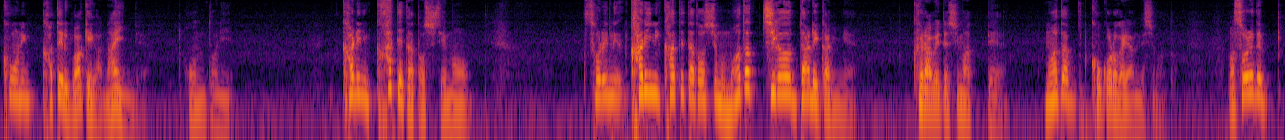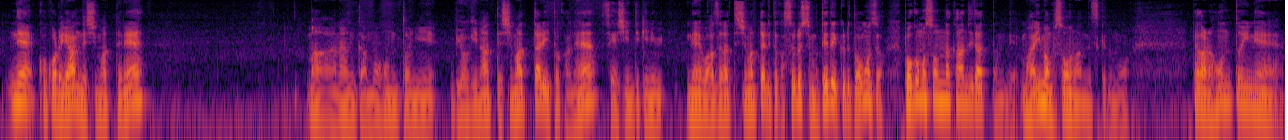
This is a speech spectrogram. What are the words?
向に勝てるわけがないんで、本当に。仮に勝てたとしても、それに、仮に勝てたとしても、また違う誰かにね、比べてしまって、また心が病んでしまうと。まあ、それでね、心病んでしまってね、まあなんかもう本当に病気になってしまったりとかね、精神的にね、患ってしまったりとかする人も出てくると思うんですよ。僕もそんな感じだったんで、まあ今もそうなんですけども。だから本当にね、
